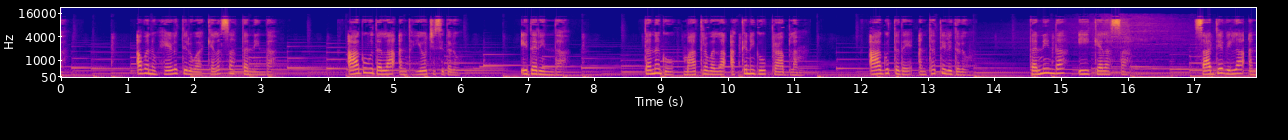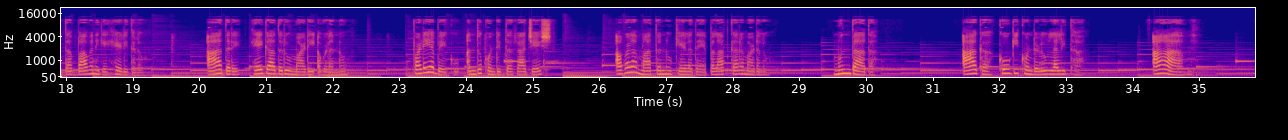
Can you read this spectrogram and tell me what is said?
ಅವನು ಹೇಳುತ್ತಿರುವ ಕೆಲಸ ತನ್ನಿಂದ ಆಗುವುದಲ್ಲ ಅಂತ ಯೋಚಿಸಿದಳು. ಇದರಿಂದ ತನಗೂ ಮಾತ್ರವಲ್ಲ ಅಕ್ಕನಿಗೂ ಪ್ರಾಬ್ಲಮ್ ಆಗುತ್ತದೆ ಅಂತ ತಿಳಿದಳು. ತನ್ನಿಂದ ಈ ಕೆಲಸ ಸಾಧ್ಯವಿಲ್ಲ ಅಂತ ಭಾವನೆಗೆ ಹೇಳಿದಳು. ಆದರೆ ಹೇಗಾದರೂ ಮಾಡಿ ಅವಳನ್ನು ಪಡೆಯಬೇಕು ಅಂದುಕೊಂಡಿದ್ದ ರಾಜೇಶ್ ಅವಳ ಮಾತನ್ನು ಕೇಳದೆ ಬಲಾತ್ಕಾರ ಮಾಡಲು ಮುಂದಾದ. ಆಗ ಕೂಗಿಕೊಂಡಳು ಲಲಿತಾ. ಆ,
